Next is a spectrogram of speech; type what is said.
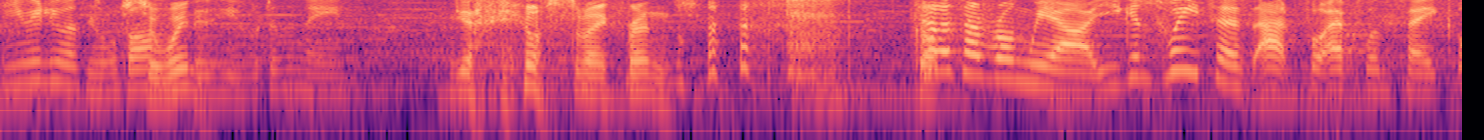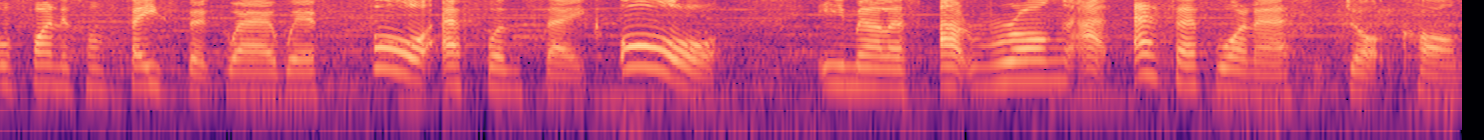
He really wants He to wants to bomb win. people, doesn't he? yeah, he wants to make friends. Tell us how wrong we are. You can tweet us at For F1's Sake or find us on Facebook where we're For F1's Sake or email us at wrong at ff1s.com.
